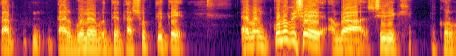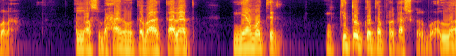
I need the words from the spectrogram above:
তার তার গুণের মধ্যে, তার শক্তিতে এবং কোনো বিষয়ে আমরা শিরিক করব না। আল্লাহ সুবহানাহু ওয়া তাআলার নিয়ামতের কৃতজ্ঞতা প্রকাশ করব। আল্লাহ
